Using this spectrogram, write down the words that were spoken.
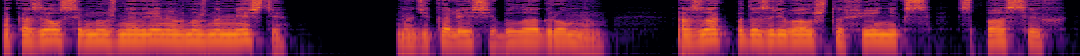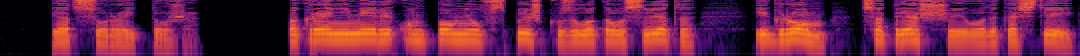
Оказался в нужное время в нужном месте, но диколесье было огромным, а Зак подозревал, что Феникс спас их и от Сурей тоже. По крайней мере, он помнил вспышку золотого света — и гром, сотрясший его до костей,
